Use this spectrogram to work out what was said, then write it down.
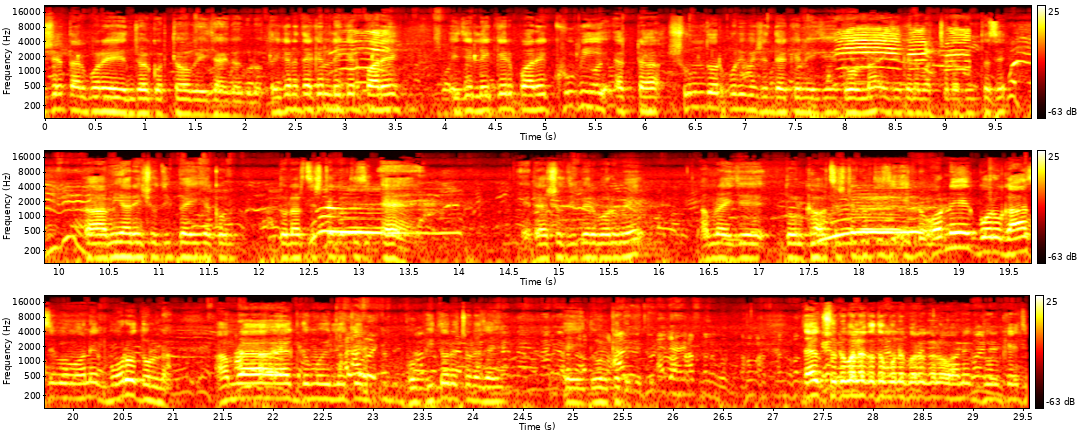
এসে তারপরে এনজয় করতে হবে এই জায়গাগুলো। তো এখানে দেখেন লেকের পাড়ে এই যে লেকের পাড়ে খুবই একটা সুন্দর পরিবেশে দেখেন এই যে দোলনা এই যেখানে বাচ্চাটা দুলতেছে তা আমি আর এই সুজিব ভাই এখন দোলার চেষ্টা করতেছি। হ্যাঁ এটা সুদীপের বড় মেয়ে। আমরা এই যে দোল খাওয়ার চেষ্টা করতেছি। এগুলো অনেক বড় গাছ এবং অনেক বড় দোলনা। আমরা একদম ওই লেকের ভিতরে চলে যাই। এই দোল খেতে খেতে। যাই হোক, ছোটোবেলার কথা মনে পড়ে গেল, অনেক দোল খেয়েছি,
